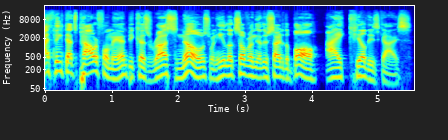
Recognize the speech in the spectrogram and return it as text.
I think that's powerful, man, because Russ knows when he looks over on the other side of the ball, I kill these guys.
